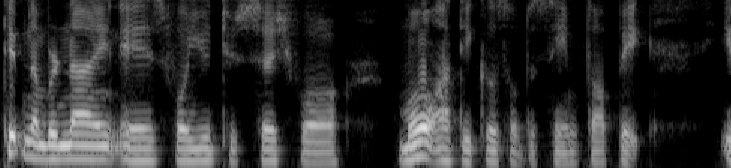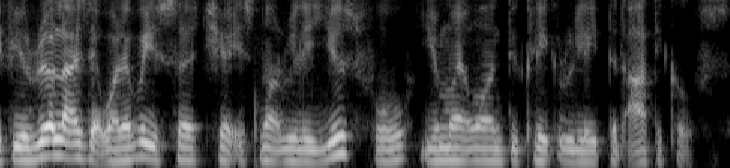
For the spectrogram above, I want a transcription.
tip number nine is for you to search for more articles of the same topic. If you realize that whatever you search here is not really useful you might want to click related articles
